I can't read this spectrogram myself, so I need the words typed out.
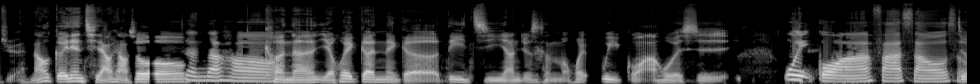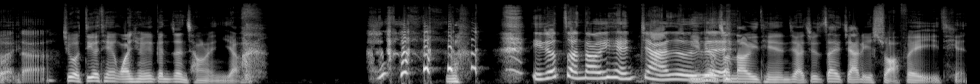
觉。然后隔一天起来，我想说，真的哈、可能也会跟那个第一季一样，就是可能会胃管或者是，胃刮、发烧什么的，结果第二天完全就跟正常人一样。你就赚到一天假，是不是？你没有赚到一天假，就在家里耍废一天。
